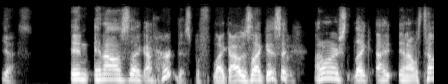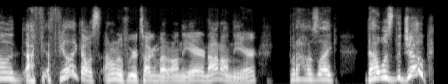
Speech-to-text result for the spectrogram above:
Yes. And and I was like, I've heard this before. Like I was like, it's a, I don't understand. Like I and I was telling, I feel, I feel like I was. I don't know if we were talking about it on the air, not on the air, but I was like, that was the joke.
